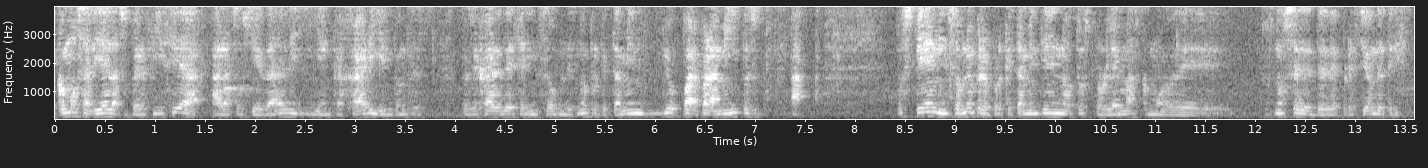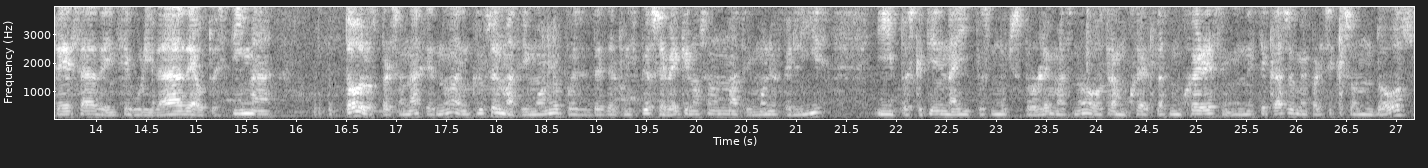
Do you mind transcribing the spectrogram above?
cómo salía de la superficie a, a la sociedad y, encajar y entonces pues dejar de ser insomnes, ¿no? Porque también yo, para, para mí, pues, pues tienen insomnio, pero porque también tienen otros problemas como de, pues no sé, de depresión, de tristeza, de inseguridad, de autoestima, todos los personajes, ¿no? Incluso el matrimonio, pues desde el principio se ve que no son un matrimonio feliz y pues que tienen ahí pues muchos problemas, ¿no? Otra mujer, las mujeres en este caso me parece que son dos.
